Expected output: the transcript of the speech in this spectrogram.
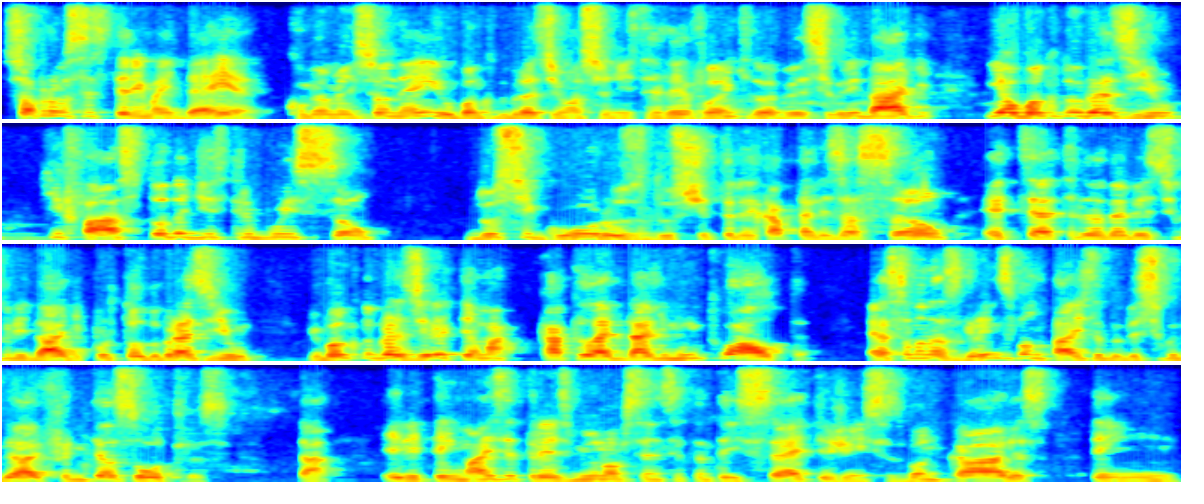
só para vocês terem uma ideia, como eu mencionei, o Banco do Brasil é um acionista relevante da BB Seguridade e é o Banco do Brasil que faz toda a distribuição dos seguros, dos títulos de capitalização, etc., da BB Seguridade por todo o Brasil. E o Banco do Brasil tem uma capilaridade muito alta. Essa é uma das grandes vantagens da BB Seguridade frente às outras. Tá? Ele tem mais de 3.977 agências bancárias, tem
